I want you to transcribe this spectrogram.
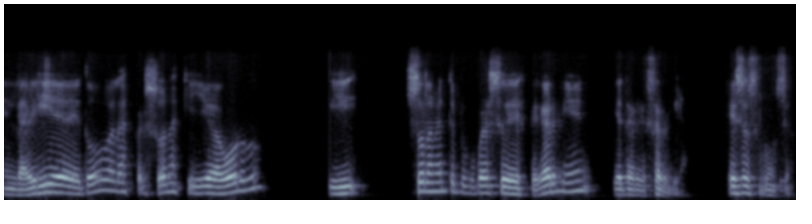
en la vida de todas las personas que lleva a bordo y solamente preocuparse de despegar bien y aterrizar bien. Esa es su función.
